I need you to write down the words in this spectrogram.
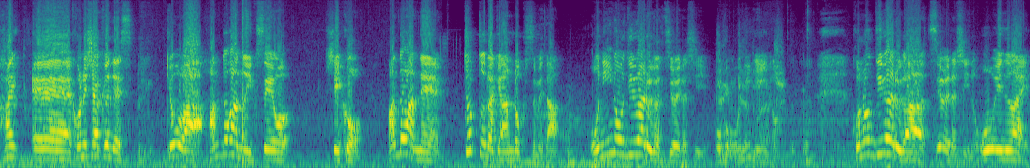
はい、えー、こんにちはくんです。今日はハンドガンの育成をしていこう。ハンドガンね、ちょっとだけアンロック進めた。鬼のデュアルが強いらしい。お、鬼でいいの？このデュアルが強いらしいの。ONI。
